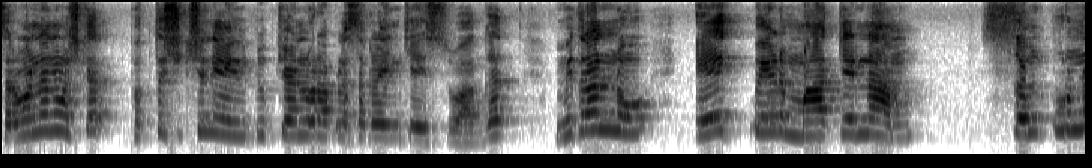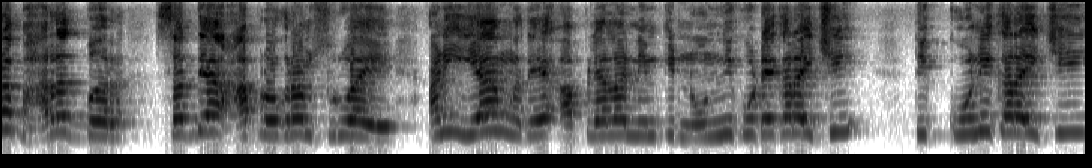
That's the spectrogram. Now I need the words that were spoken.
सर्वांना नमस्कार. फक्त शिक्षण या यूट्यूब चॅनलवर आपल्या सगळ्यांचे स्वागत. मित्रांनो एक पेड मा के नाम संपूर्ण भारतभर सध्या हा प्रोग्राम सुरू आहे आणि यामध्ये आपल्याला नेमकी नोंदणी कुठे करायची ती कोणी करायची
